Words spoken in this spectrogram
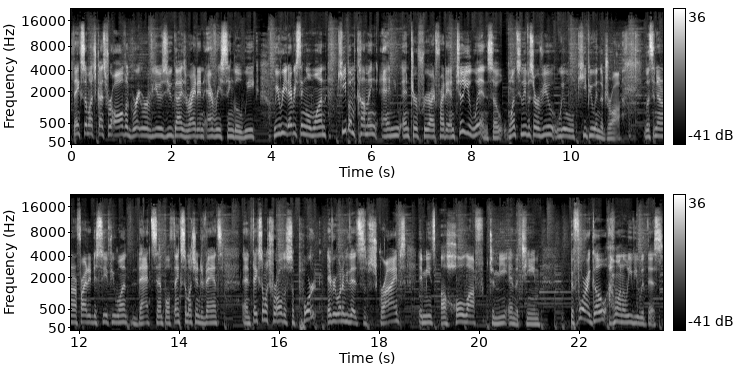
Thanks so much, guys, for all the great reviews you guys write in every single week. We read every single one. Keep them coming, and you enter Free Ride Friday until you win. So once you leave us a review, we will keep you in the draw. Listen in on a Friday to see if you won. That simple. Thanks so much in advance. And thanks so much for all the support. Every one of you that subscribes, it means a whole lot to me and the team. Before I go, I want to leave you with this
